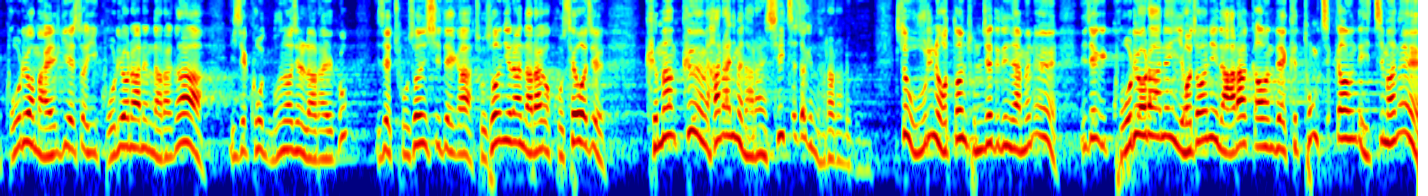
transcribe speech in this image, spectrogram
고려 말기에서 이 고려라는 나라가 이제 곧 무너질 나라이고 이제 조선 시대가 조선이라는 나라가 곧 세워질 그만큼 하나님의 나라는 실제적인 나라라는 거예요. 그래서 우리는 어떤 존재들이냐면은 이제 고려라는 여전히 나라 가운데 그 통치 가운데 있지만은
